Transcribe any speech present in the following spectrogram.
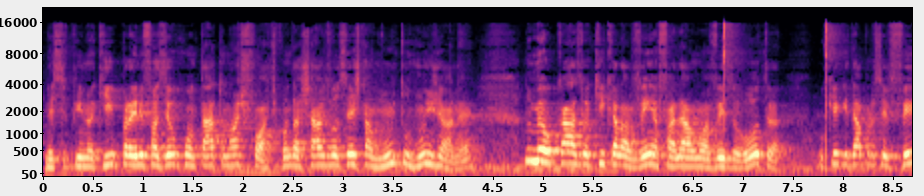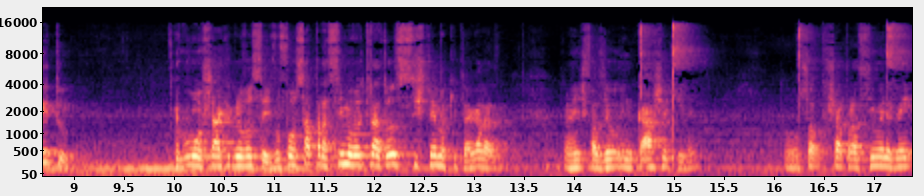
Nesse pino aqui, para ele fazer o contato mais forte. Quando a chave de vocês está muito ruim já, né? No meu caso aqui, que ela venha falhar uma vez ou outra, o que, que dá para ser feito? Eu vou mostrar aqui para vocês. Vou forçar para cima, vou tirar todo esse sistema aqui, tá galera? Pra gente fazer o encaixe aqui, né? Então vou só puxar para cima, ele vem,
